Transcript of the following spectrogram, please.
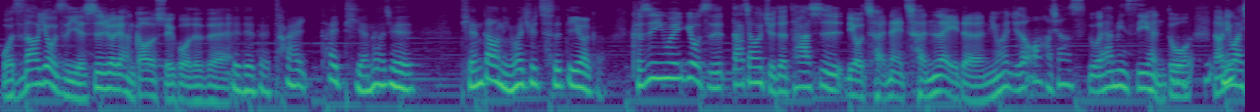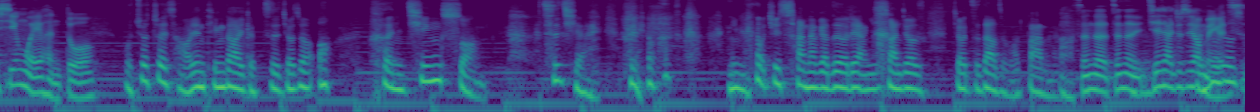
我知道柚子也是热量很高的水果，对不对？对对对，太太甜了，而且甜到你会去吃第二个。可是因为柚子，大家会觉得它是柳橙诶，橙类的，你会觉得哦，好像是维他命 C 很多，然后另外纤维很多。我就最讨厌听到一个字，叫做哦，很清爽，吃起来没有，你没有去算那个热量，一算就就知道怎么办了啊！真的真的，接下来就是要每个吃，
